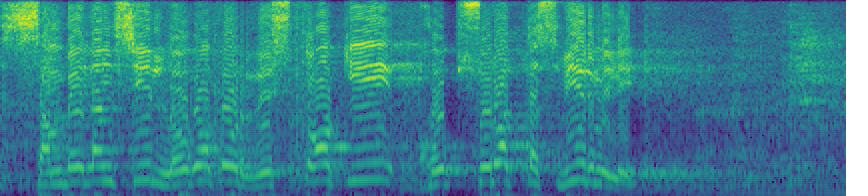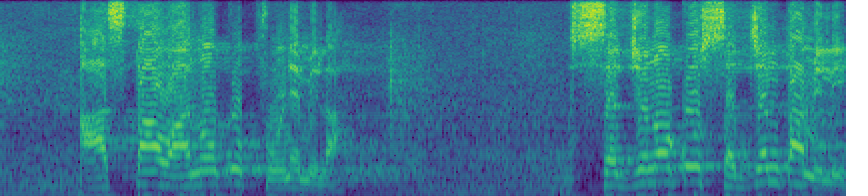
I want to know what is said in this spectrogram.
संवेदनशील लोगों को रिश्तों की खूबसूरत तस्वीर मिली। आस्थावानों को पुण्य मिला। सज्जनों को सज्जनता मिली।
